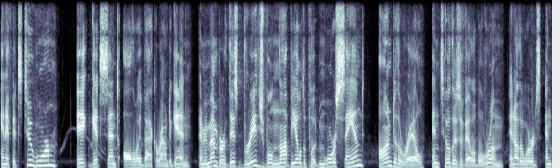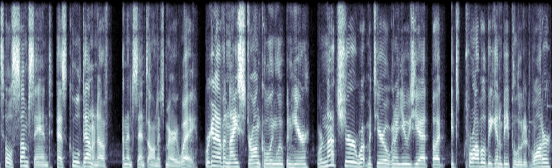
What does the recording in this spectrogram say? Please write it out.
And if it's too warm, it gets sent all the way back around again. And remember, this bridge will not be able to put more sand onto the rail until there's available room. In other words, until some sand has cooled down enough and then sent on its merry way. We're going to have a nice strong cooling loop in here. We're not sure what material we're going to use yet, but it's probably going to be polluted water.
